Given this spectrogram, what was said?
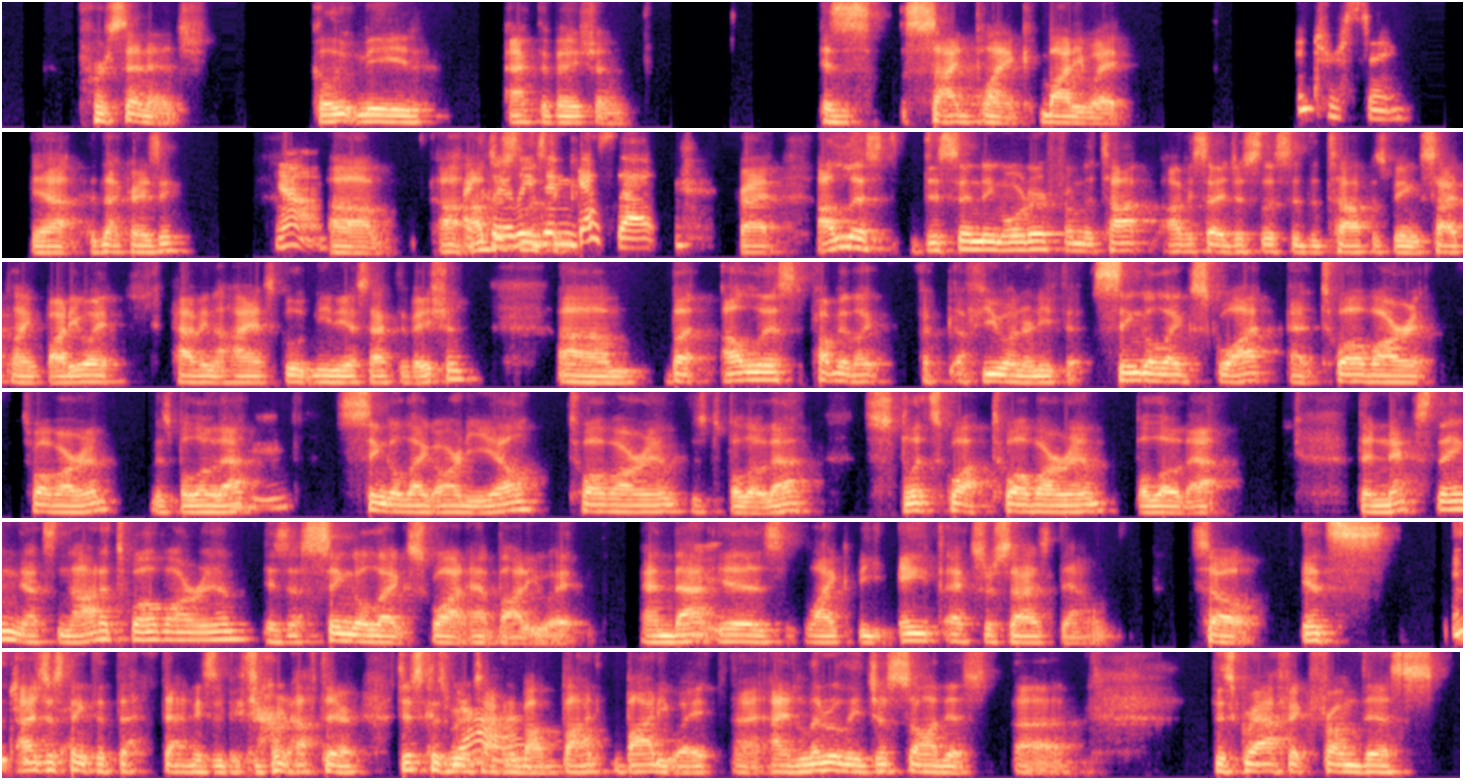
percentage glute med activation is side plank body weight. Interesting. Yeah, isn't that crazy? Yeah. Um, I clearly didn't guess that. Right. I'll list descending order from the top. Obviously, I just listed the top as being side plank body weight, having the highest glute medius activation. Um, but I'll list probably like a, a, few underneath it. Single leg squat at 12 R 12 RM is below that. Mm-hmm. Single leg RDL, 12 RM is below that. Split squat, 12 RM, below that. The next thing that's not a 12 RM is a single leg squat at body weight and that is like the eighth exercise down. So it's I just think that that, that needs to be thrown out there just because we yeah. were talking about body body weight. I, I literally just saw this uh, this graphic from this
